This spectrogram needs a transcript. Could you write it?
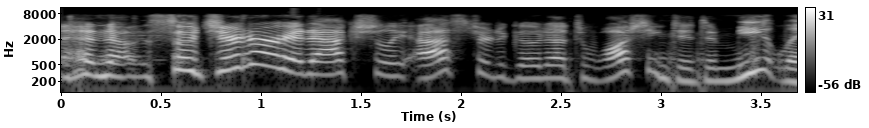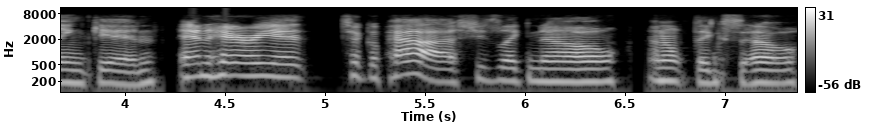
And uh, Sojourner had actually asked her to go down to Washington to meet Lincoln, and Harriet took a pass. She's like, "No, I don't think so."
